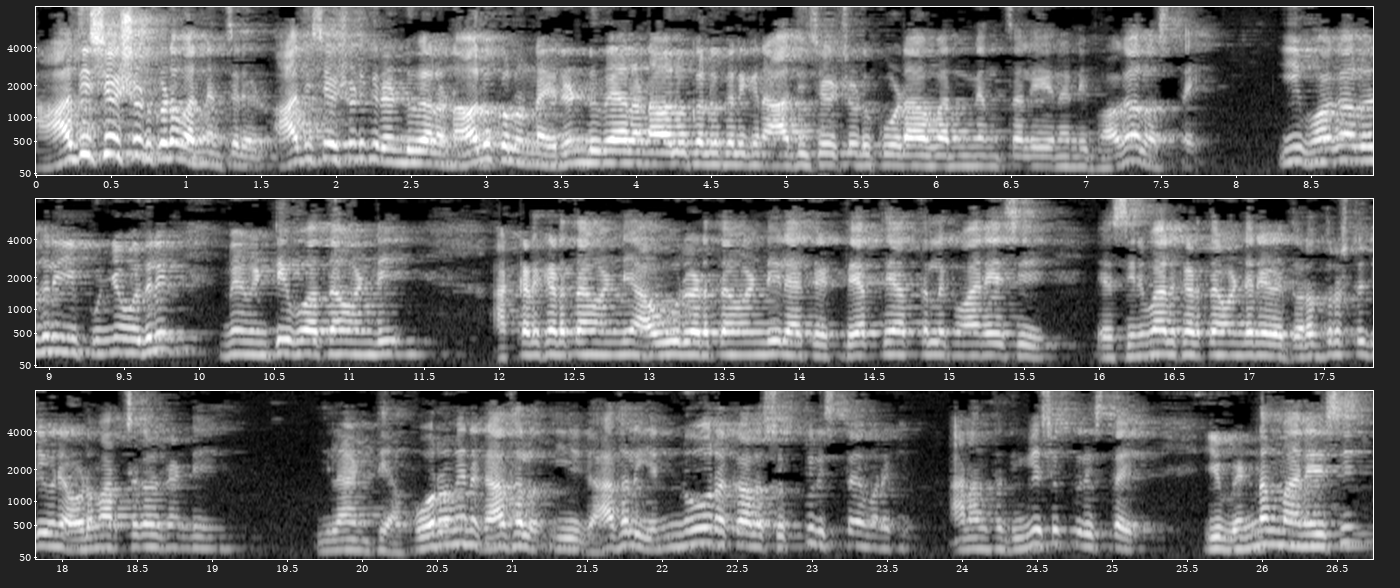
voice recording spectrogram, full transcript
ఆదిశేషుడు కూడా వర్ణించలేడు. ఆదిశేషుడికి రెండు వేల నాలుకలు ఉన్నాయి. రెండు వేల నాలుకలు కలిగిన ఆదిశేషుడు కూడా వర్ణించలేనని భోగాలు వస్తాయి. ఈ భోగాలు వదిలి ఈ పుణ్యం వదిలి మేము ఇంటికి పోతామండి. అక్కడికి వెడతామండి ఆ ఊరు పెడతామండి లేకపోతే తీర్థయాత్రలకు మానేసి సినిమాలు కడతామండి అనే దురదృష్ట జీవిని ఎవడు మార్చగలరండి ఇలాంటి అపూర్వమైన గాథలు ఈ గాథలు ఎన్నో రకాల శక్తులు ఇస్తాయి మనకి అనంత దివ్య శక్తులు ఇస్తాయి. ఈ విండం మానేసి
